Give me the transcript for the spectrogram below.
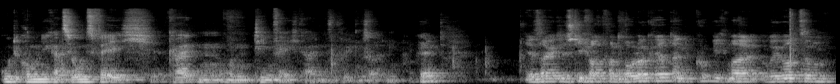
gute Kommunikationsfähigkeiten und Teamfähigkeiten verfügen sollten. Okay. Jetzt habe ich das Stichwort Controller gehört, dann gucke ich mal rüber zum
